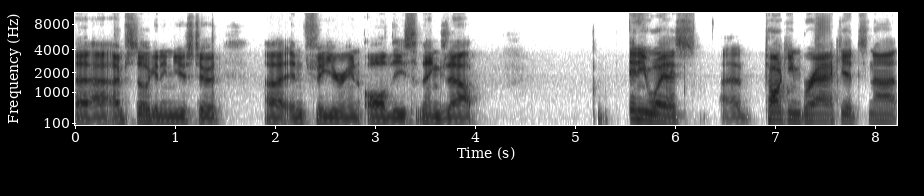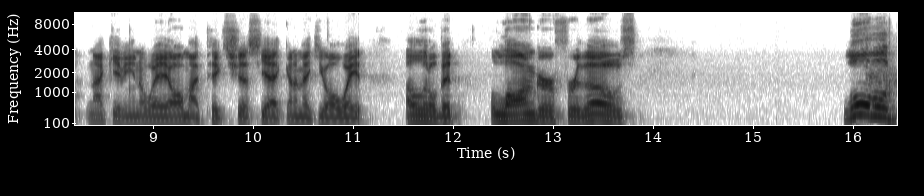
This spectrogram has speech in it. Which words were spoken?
Uh, I'm still getting used to it uh, and figuring all these things out. Anyways, uh, talking brackets, not not giving away all my picks just yet. Going to make you all wait a little bit longer for those. Louisville,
